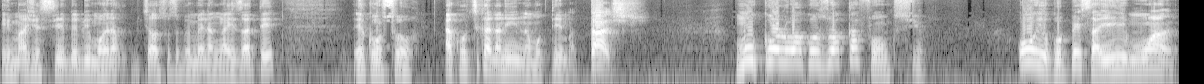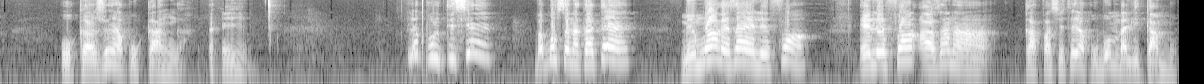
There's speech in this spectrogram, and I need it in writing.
emagesi ebebi moyena tia lisusu pembeni na ngai eza te ekonsort akotika na nini na motema tashe mokolo akozwaka fonction. Oyo kopesa ye mwa occasion ya kokanga. Le politicien babosanaka te mémoire eza éléphant. Éléphant aza na capacité ya kobomba likambo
